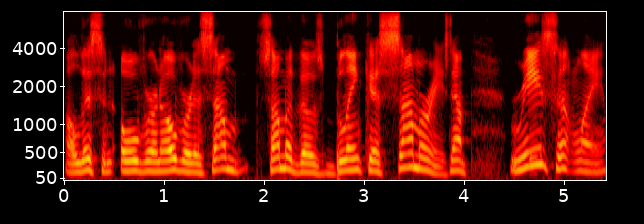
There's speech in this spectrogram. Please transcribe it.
I'll listen over and over to some some of those Blinkist summaries. Now, recently.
